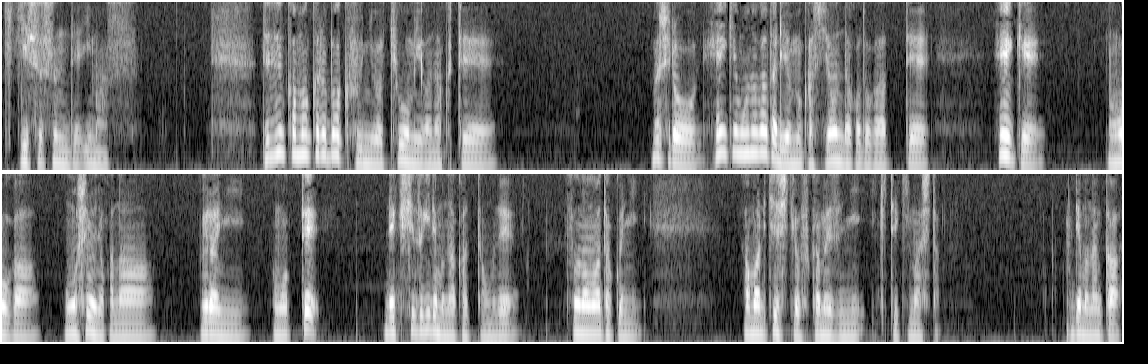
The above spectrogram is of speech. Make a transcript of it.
聞き進んでいます全然鎌倉幕府には興味がなくてむしろ平家物語を昔読んだことがあって平家の方が面白いのかなぐらいに思って歴史好きでもなかったのでそのまま特にあまり知識を深めずに生きてきました。でもなんか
